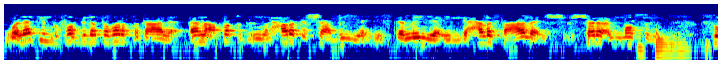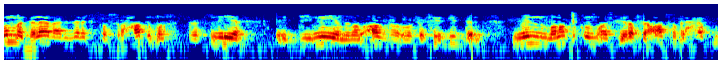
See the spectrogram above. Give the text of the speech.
ولكن بفضل الله تبارك وتعالى أنا أعتقد إن الحركة الشعبية الإسلامية اللي حدث على الش- الشارع المصري ثم تلاها بعد ذلك التصريحات الرسميه الدينية من الأزهر وكثير جدا من المناطق المؤثره في عصر الحكم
